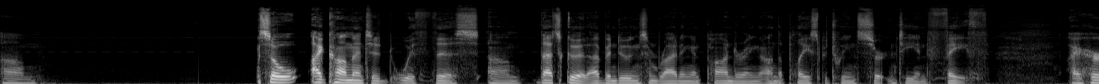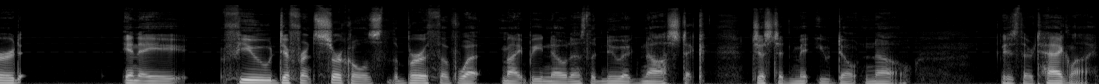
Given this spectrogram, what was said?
Um, so I commented with this. Um, that's good. I've been doing some writing and pondering on the place between certainty and faith. I heard in a few different circles the birth of what might be known as the new agnostic. Just admit you don't know, is their tagline.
